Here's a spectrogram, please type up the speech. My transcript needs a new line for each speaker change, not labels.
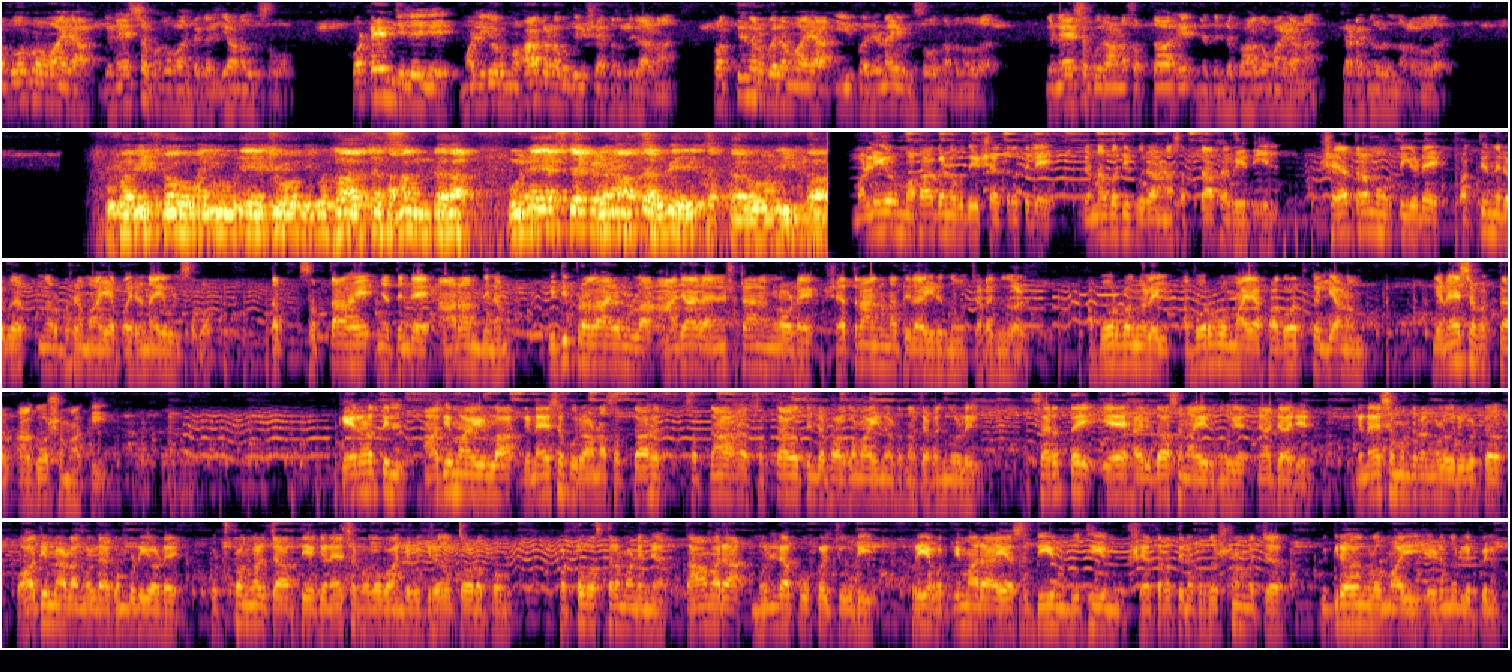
അപൂർവമായ ഗണേശ ഭഗവാന്റെ കല്യാണോത്സവം. കോട്ടയം ജില്ലയിലെ മള്ളിയൂർ മഹാഗണപതി ക്ഷേത്രത്തിലാണ് ഭക്തി നിർഭരമായ ഈ പരിണയ ഉത്സവം നടന്നത്. ഗണേശ പുരാണ സപ്താഹ യജ്ഞത്തിന്റെ ഭാഗമായാണ് ചടങ്ങുകൾ നടന്നത്.
സർവേ
മള്ളിയൂർ മഹാഗണപതി ക്ഷേത്രത്തിലെ ഗണപതി പുരാണ സപ്താഹ വേദിയിൽ ക്ഷേത്രമൂർത്തിയുടെ ഭക്തി നിർഭ നിർഭരമായ പരിണയ ഉത്സവം. സപ്താഹയജ്ഞത്തിന്റെ ആറാം ദിനം വിധിപ്രകാരമുള്ള ആചാരാനുഷ്ഠാനങ്ങളോടെ ക്ഷേത്രാങ്കണത്തിലായിരുന്നു ചടങ്ങുകൾ. അപൂർവങ്ങളിൽ അപൂർവമായ ഭഗവത് കല്യാണം ഗണേശഭക്തർ ആഘോഷമാക്കി. കേരളത്തിൽ ആദ്യമായുള്ള ഗണേശ പുരാണ സപ്താഹ സപ്താഹ സപ്താഹത്തിന്റെ ഭാഗമായി നടന്ന ചടങ്ങുകളിൽ ശരത്ത് എ. ഹരിദാസനായിരുന്നു യജ്ഞാചാര്യൻ. ഗണേശ മന്ത്രങ്ങൾ ഉരുവിട്ട് വാദ്യമേളങ്ങളുടെ അകമ്പടിയോടെ പുഷ്പങ്ങൾ ചാർത്തിയ ഗണേശ ഭഗവാന്റെ വിഗ്രഹത്തോടൊപ്പം പട്ടുവസ്ത്രമണിഞ്ഞ് താമര മുല്ല പൂക്കൾ ചൂടി പ്രിയ ഭക്തിമാരായ സിദ്ധിയും ബുദ്ധിയും ക്ഷേത്രത്തിന് പ്രദക്ഷിണം വെച്ച് വിഗ്രഹങ്ങളുമായി എഴുന്നള്ളിപ്പിൽ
